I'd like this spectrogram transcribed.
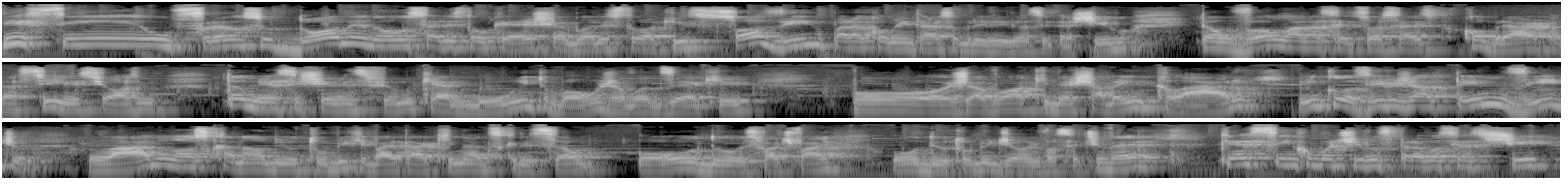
E sim, o Frâncio dominou o Série Stowcast, agora estou aqui sozinho para comentar sobre Vingança e Castigo. Então vão lá nas redes sociais cobrar para Siliciosmo também assistir esse filme, que é muito bom, já vou dizer aqui Pô, já vou aqui deixar bem claro. Inclusive, já tem um vídeo lá no nosso canal do YouTube, que vai estar aqui na descrição, ou do Spotify, ou do YouTube, de onde você estiver, que é cinco motivos para você assistir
